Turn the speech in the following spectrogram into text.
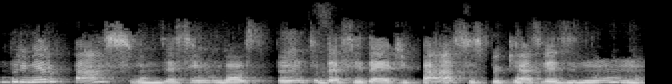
o primeiro passo, vamos dizer assim, eu não gosto tanto dessa ideia de passos, porque às vezes um,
